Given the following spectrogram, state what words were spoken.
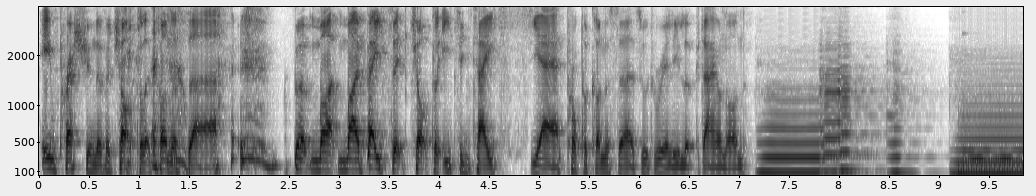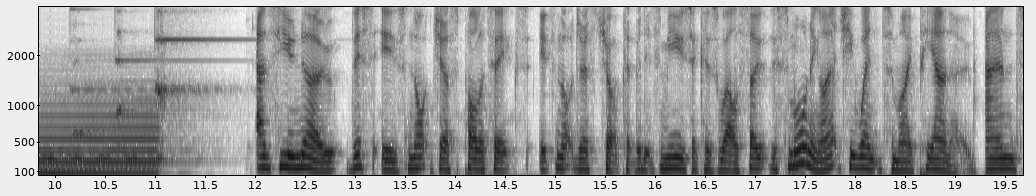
impression of a chocolate connoisseur, but my my basic chocolate eating tastes, yeah, proper connoisseurs would really look down on. As you know, this is not just politics, it's not just chocolate, but it's music as well. So this morning I actually went to my piano and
